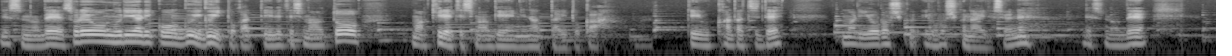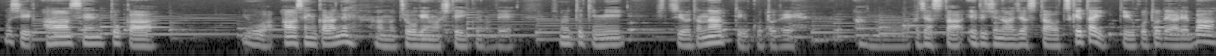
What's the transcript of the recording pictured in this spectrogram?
ですのでそれを無理やりこうグイグイとかって入れてしまうと、まあ、切れてしまう原因になったりとかっていう形であまりよろしくよろしくないですよね。ですのでもしアーセンとか要はアーセンからねあの調弦はしていくのでその時に必要だなっていうことであのアジャスター L 字のアジャスターをつけたいっていうことであれば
